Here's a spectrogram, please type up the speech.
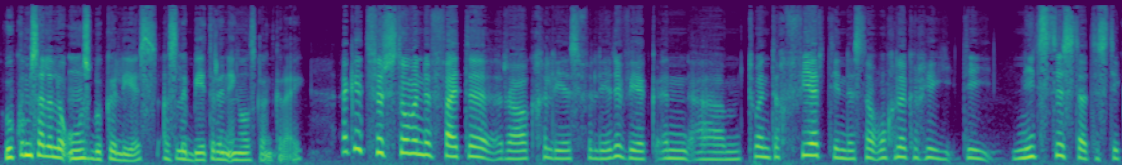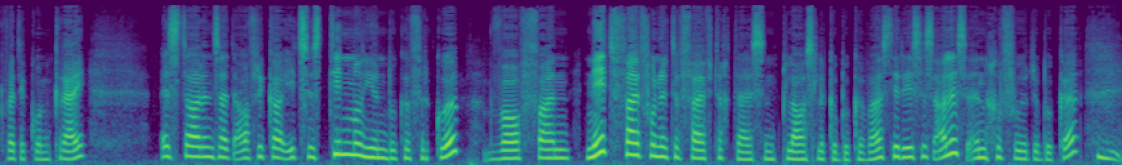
Hoekom sal hulle ons boeke lees as hulle beter in Engels kan kry? Ek het verstommende feite raak gelees verlede week in ehm um, 2014. Dis nou ongelukkig die, die nuutste statistiek wat ek kon kry is daar in Suid-Afrika iets soos 10 miljoen boeke verkoop waarvan net 550 000 plaaslike boeke was. Die res is alles ingevoerde boeke. Hmm.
